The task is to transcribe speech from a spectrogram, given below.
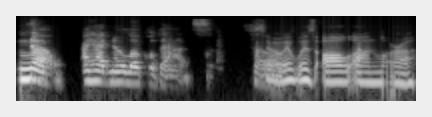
No, I had no local dads. So, so it was all on Lora.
